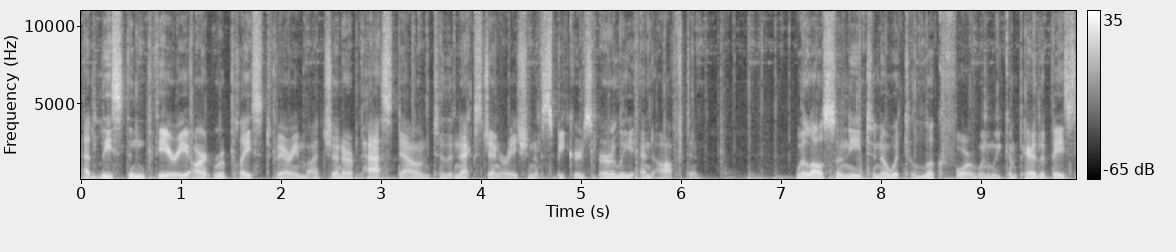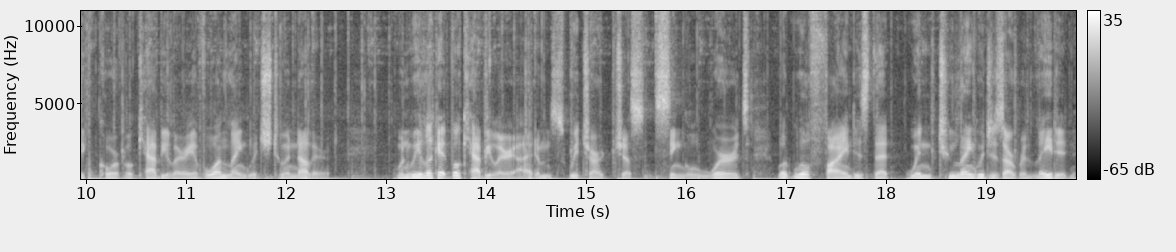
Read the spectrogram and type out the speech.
at least in theory, aren't replaced very much and are passed down to the next generation of speakers early and often. We'll also need to know what to look for when we compare the basic core vocabulary of one language to another. When we look at vocabulary items, which are just single words, what we'll find is that when two languages are related,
